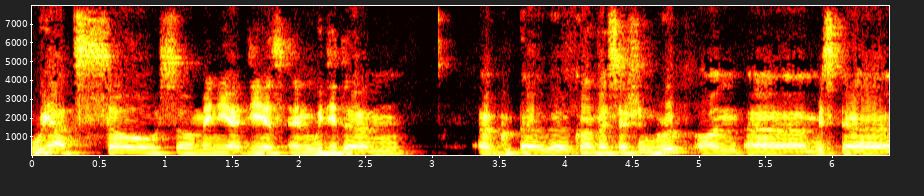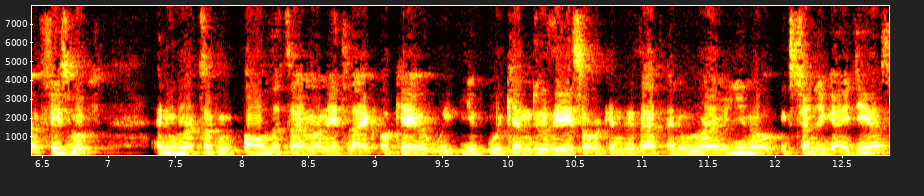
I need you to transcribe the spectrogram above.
we had so so many ideas, and we did um, a, a conversation group on uh, Facebook, and we were talking all the time on it. Like, okay, we you, we can do this or we can do that, and we were you know exchanging ideas.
